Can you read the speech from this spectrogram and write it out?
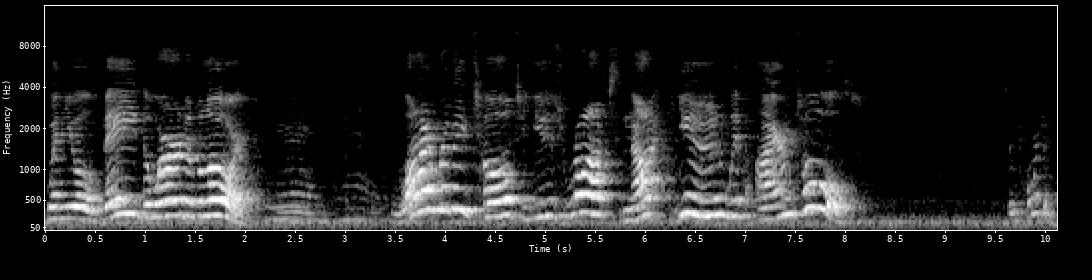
when you obeyed the word of the Lord. Why were they told to use rocks not hewn with iron tools? It's important.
